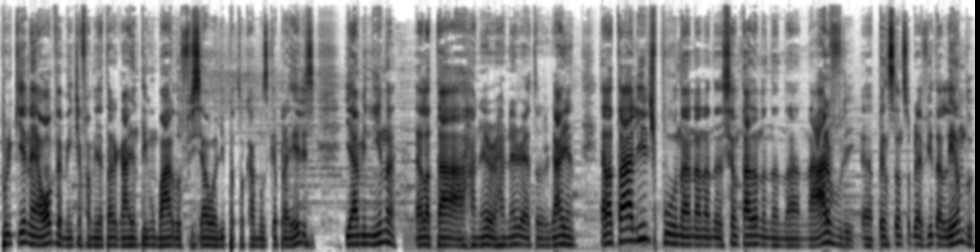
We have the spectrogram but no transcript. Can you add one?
porque, né, obviamente a família Targaryen tem um bardo oficial ali para tocar música para eles, e a menina, ela tá, a Hanera, Hanera Targaryen, ela tá ali, tipo, na, na, na sentada na, na árvore, uh, pensando sobre a vida, lendo,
